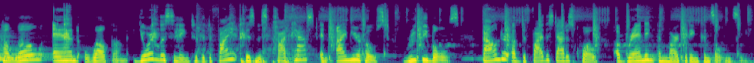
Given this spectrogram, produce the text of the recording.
Hello and welcome. You're listening to the Defiant Business Podcast, and I'm your host, Ruthie Bowles, founder of Defy the Status Quo, a branding and marketing consultancy.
